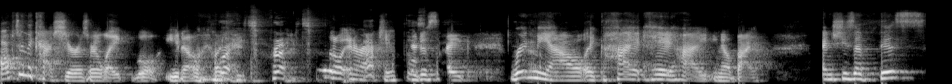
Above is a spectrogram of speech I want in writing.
often the cashiers are like, well, you know, like right, right. little interaction. They're just like, ring me out, like, hi, hey, hi, you know, bye. And she said, this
